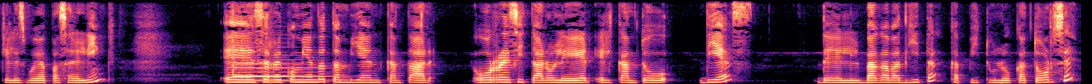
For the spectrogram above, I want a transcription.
que les voy a pasar el link. Eh, se recomienda también cantar o recitar o leer el canto 10 del Bhagavad Gita, capítulo 14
